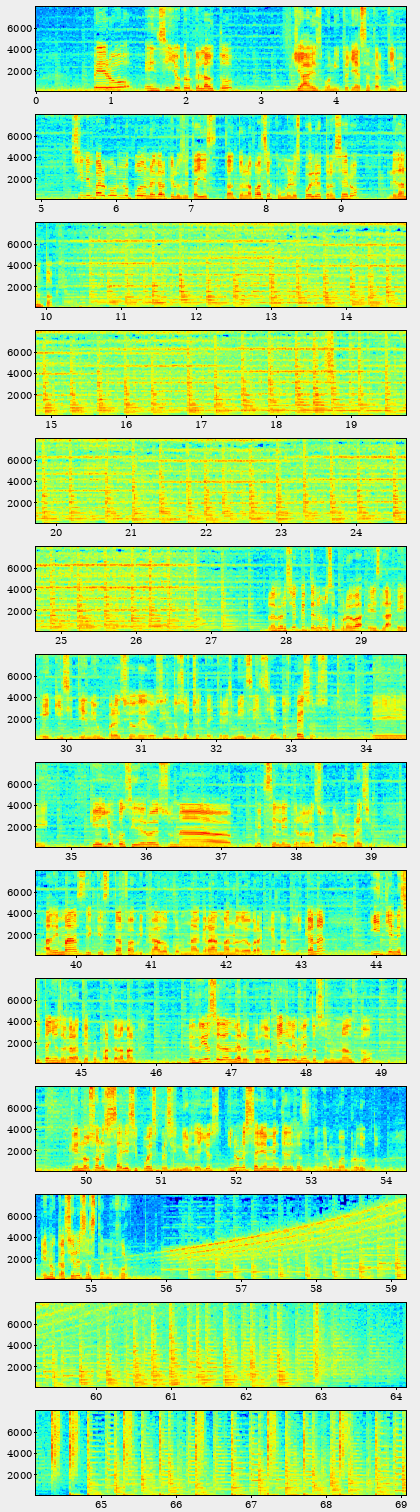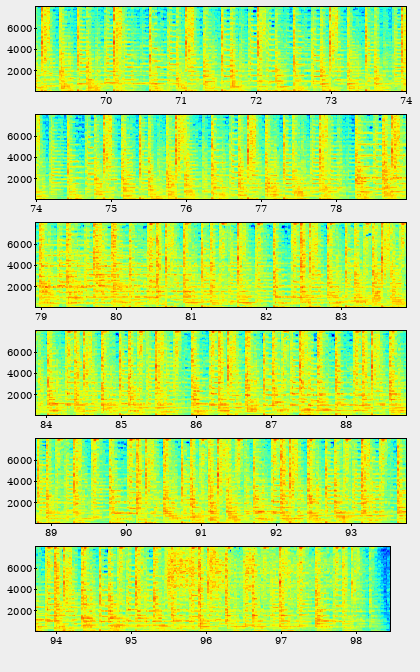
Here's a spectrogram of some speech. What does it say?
pero en sí yo creo que el auto ya es bonito, ya es atractivo. Sin embargo, no puedo negar que los detalles, tanto en la fascia como en el spoiler trasero, le dan un toque. La versión que tenemos a prueba es la EX y tiene un precio de 283.600 pesos, eh, que yo considero es una excelente relación valor-precio. Además de que está fabricado con una gran mano de obra que es la mexicana y tiene 7 años de garantía por parte de la marca. El Río Sedan me recordó que hay elementos en un auto que no son necesarios y puedes prescindir de ellos y no necesariamente dejas de tener un buen producto, en ocasiones hasta mejor.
